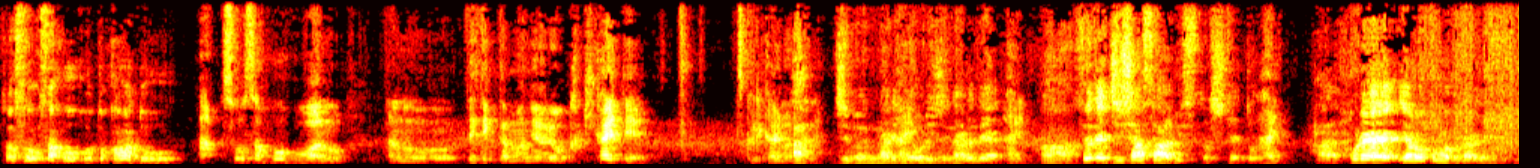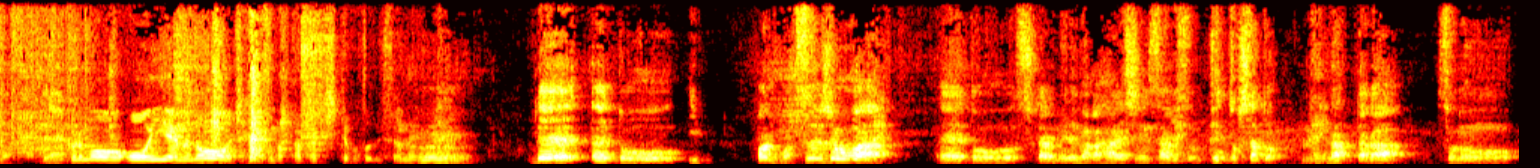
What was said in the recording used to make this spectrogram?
その操作方法とかはどう？あ、操作方法はあの、あの、出てきたマニュアルを書き換えて作り変えましたあね。、自分なりにオリジナルで。はい。ああそれで自社サービスとしてと。はい。はい。これやろうと思えば誰でもできますね。これも OEM の一つの形ってことですよね。うん。で、えっ、と、一般、まあ、通常は、はえっ、と、そしたらメルマガ配信サービスをゲットしたとはいなったら、その、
